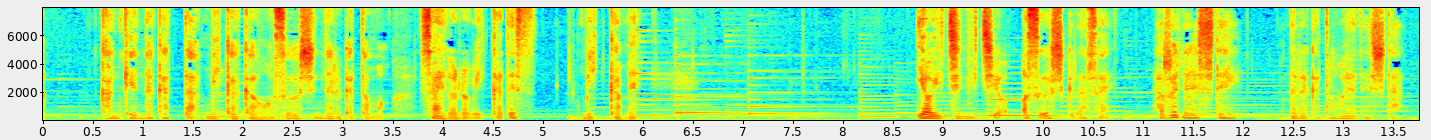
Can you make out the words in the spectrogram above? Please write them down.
関係なかった3日間をお過ごしになる方も最後の3日です。3日目。良い一日をお過ごしください。Have a nice day 田中智也でした。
